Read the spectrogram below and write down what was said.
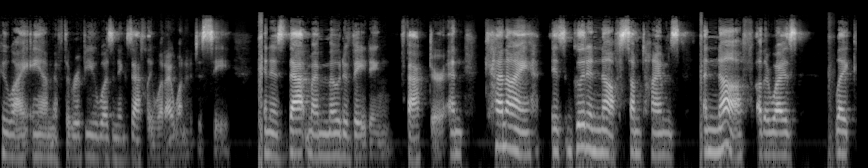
who i am if the review wasn't exactly what i wanted to see and is that my motivating factor? And can i is good enough sometimes enough? Otherwise like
